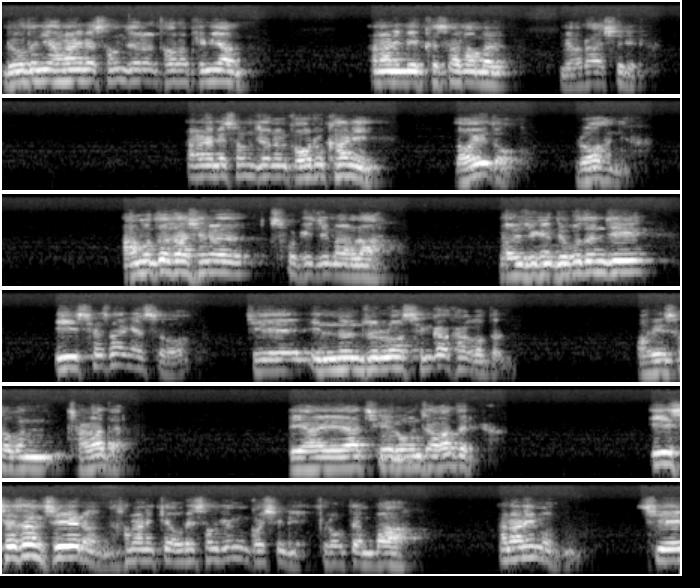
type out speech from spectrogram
누구든지 하나님의 성전을 더럽히면 하나님이 그 사람을 멸하시리라. 하나님의 성전은 거룩하니 너희도 그러하니라. 아무도 자신을 속이지 말라. 너희 중에 누구든지 이 세상에서 지혜 있는 줄로 생각하거든 어리석은 자가 되라. 리하여야 지혜로운 자가 되리라. 이 세상 지혜는 하나님께 어리석은 것이니 기록된 바 하나님은 지혜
